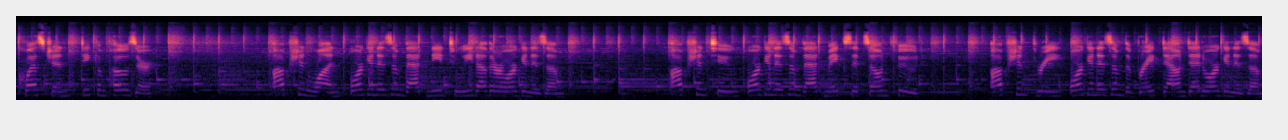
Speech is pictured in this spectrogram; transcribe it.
Question, decomposer. Option 1, organism that need to eat other organism. Option 2, organism that makes its own food. Option 3, organism the break down dead organism.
